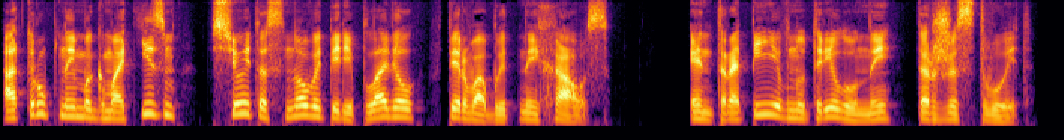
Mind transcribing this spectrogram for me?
А трупный магматизм все это снова переплавил в первобытный хаос. Энтропия внутри Луны торжествует.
